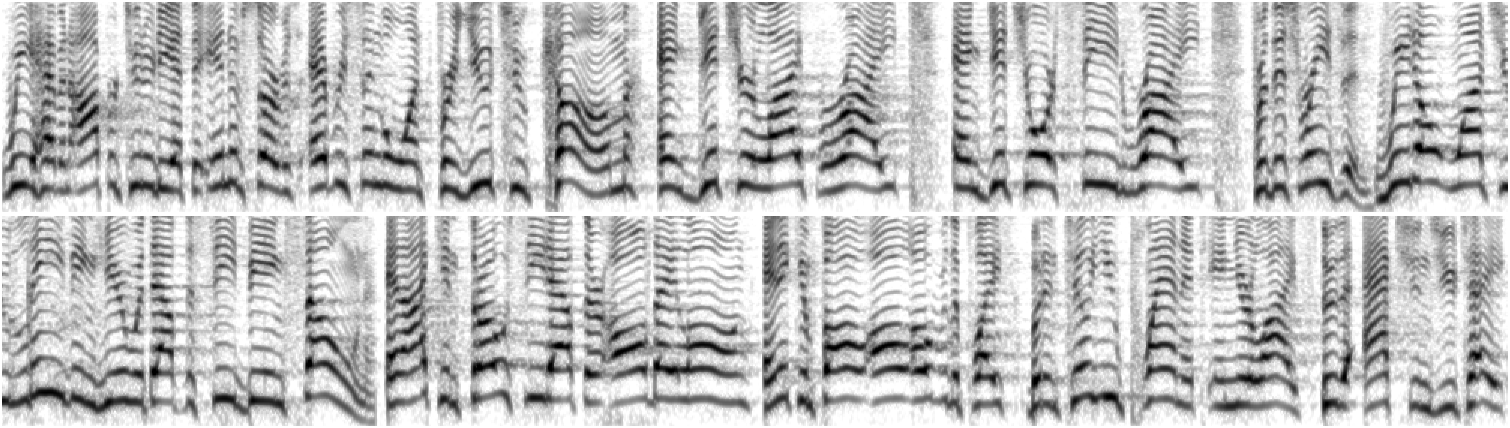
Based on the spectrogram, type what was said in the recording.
we have an opportunity at the end of service, every single one, for you to come and get your life right and get your seed right for this reason. We don't want you leaving here without the seed being sown. And I can throw seed out there all day long and it can fall all over the place, but until you plant it in your life through the actions you take,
